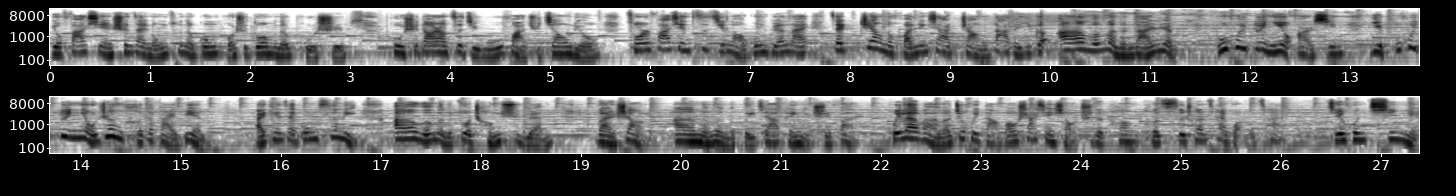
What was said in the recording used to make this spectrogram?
又发现身在农村的公婆是多么的朴实，朴实到让自己无法去交流，从而发现自己老公原来在这样的环境下长大的一个安安稳稳的男人，不会对你有二心，也不会对你有任何的改变。白天在公司里安安稳稳的做程序员，晚上安安稳稳的回家陪你吃饭，回来晚了就会打包沙县小吃的汤和四川菜馆的菜。结婚七年。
